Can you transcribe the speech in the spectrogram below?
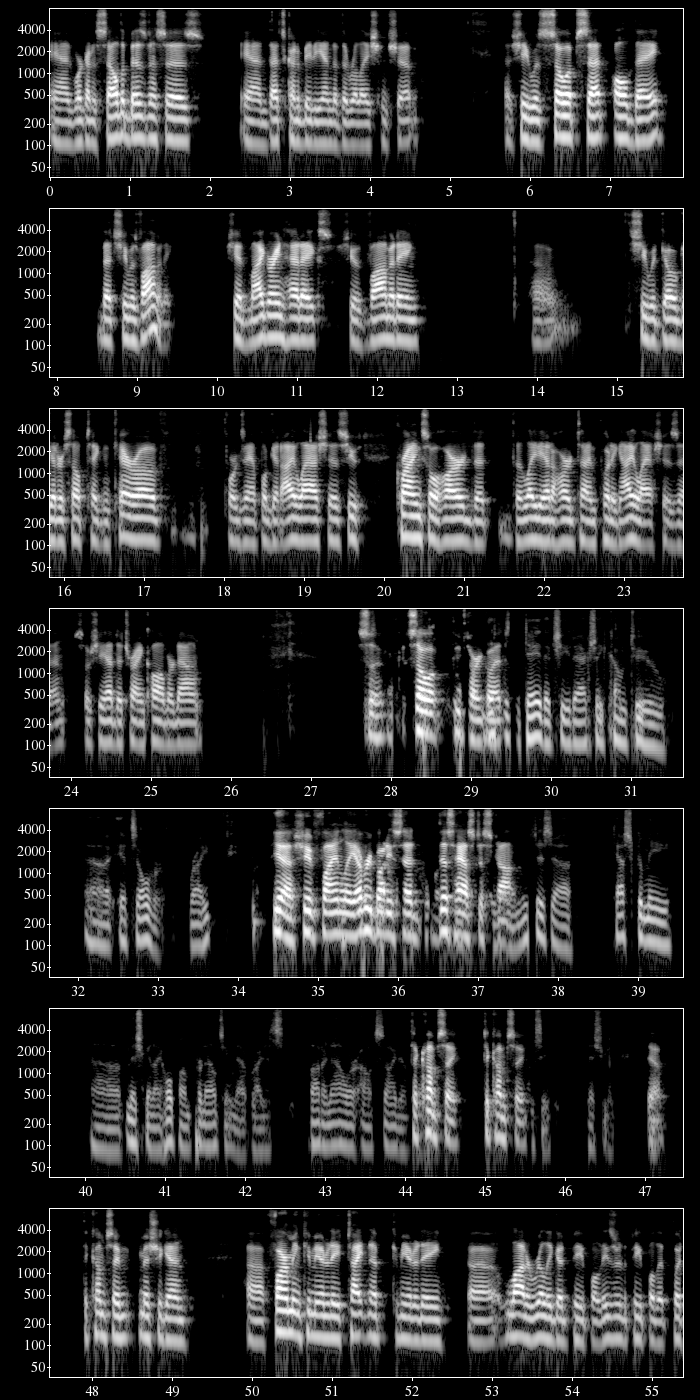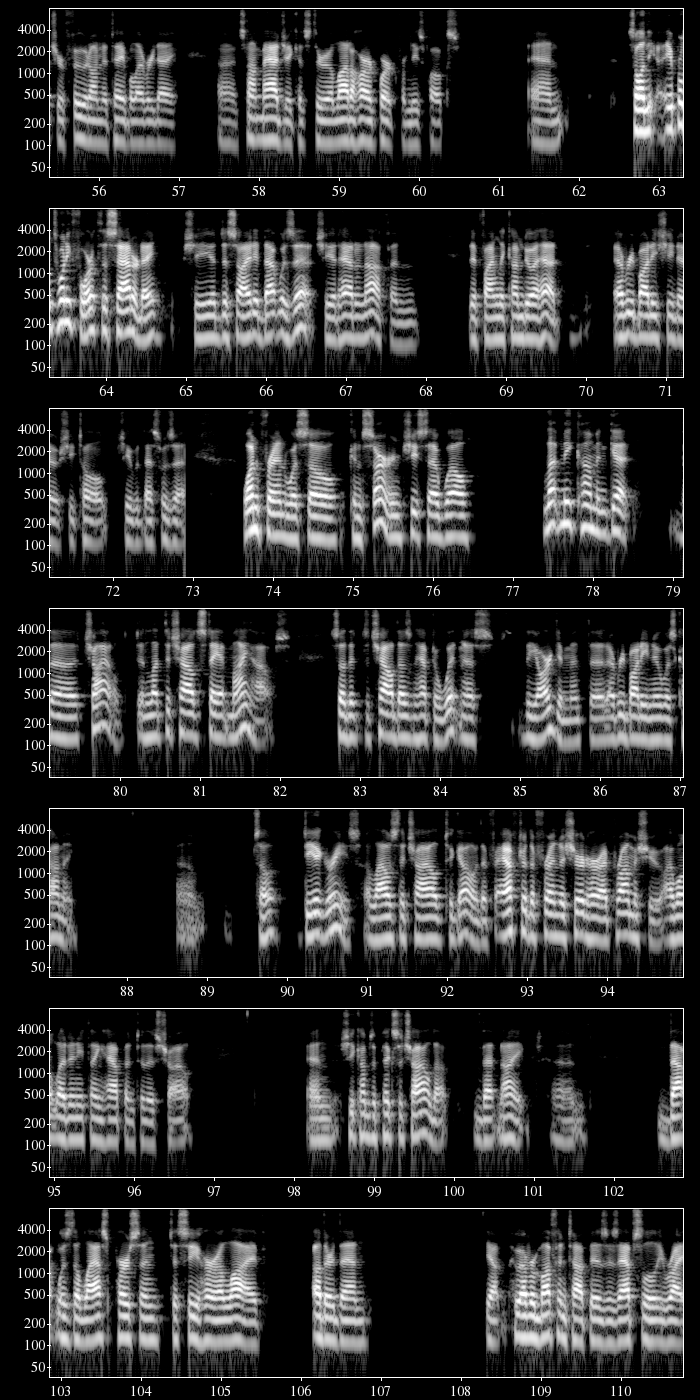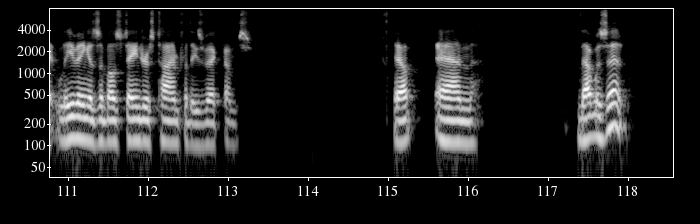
and we're going to sell the businesses and that's going to be the end of the relationship. Uh, she was so upset all day that she was vomiting. She had migraine headaches. She was vomiting. Um, she would go get herself taken care of. For example, get eyelashes. She was crying so hard that the lady had a hard time putting eyelashes in, so she had to try and calm her down. So, so I'm sorry. Go this ahead. Is the day that she'd actually come to, uh, it's over, right? Yeah, she finally. Everybody said this has to stop. This is uh, uh, Michigan. I hope I'm pronouncing that right. It's about an hour outside of Tecumseh, Tecumseh, Tecumseh Michigan. Yeah, Tecumseh, Michigan. Uh, farming community, tight knit community. Uh, a lot of really good people. These are the people that put your food on the table every day. Uh, it's not magic; it's through a lot of hard work from these folks. And so on the April 24th, this Saturday, she had decided that was it. She had had enough, and it had finally come to a head. Everybody she knew, she told she would. This was it. One friend was so concerned, she said, "Well, let me come and get the child and let the child stay at my house, so that the child doesn't have to witness the argument that everybody knew was coming." Um, so Dee agrees, allows the child to go. The, after the friend assured her, I promise you, I won't let anything happen to this child. And she comes and picks the child up that night. And that was the last person to see her alive, other than, Yeah, whoever Muffin Top is is absolutely right. Leaving is the most dangerous time for these victims. Yep, and that was it.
